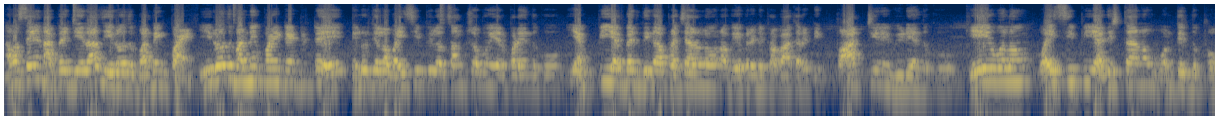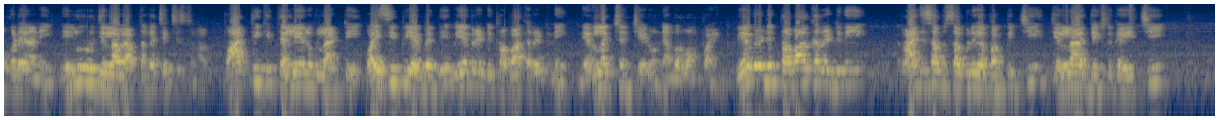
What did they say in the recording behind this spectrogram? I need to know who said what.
Speaker 1: నమస్తే నా పేరు జీరాజ్. ఈ రోజు బర్నింగ్ పాయింట్. ఈ రోజు బర్నింగ్ పాయింట్ ఏంటంటే నెల్లూరు జిల్లా వైసీపీలో సంక్షోభం ఏర్పడేందుకు ఎంపీ అభ్యర్థిగా ప్రచారంలో ఉన్న వేమిరెడ్డి ప్రభాకర్ రెడ్డి పార్టీని వీడేందుకు కేవలం వైసీపీ అధిష్టానం ఒంటెద్దు పోకడేనని నెల్లూరు జిల్లా వ్యాప్తంగా చర్చిస్తున్నారు. పార్టీకి తెల్లేనుగు లాంటి వైసీపీ అభ్యర్థి వేమిరెడ్డి ప్రభాకర్ రెడ్డిని నిర్లక్ష్యం చేయడం number one point. Vemireddy Prabhakar రెడ్డిని రాజ్యసభ సభ్యుడిగా పంపించి జిల్లా అధ్యక్షుడిగా ఇచ్చి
